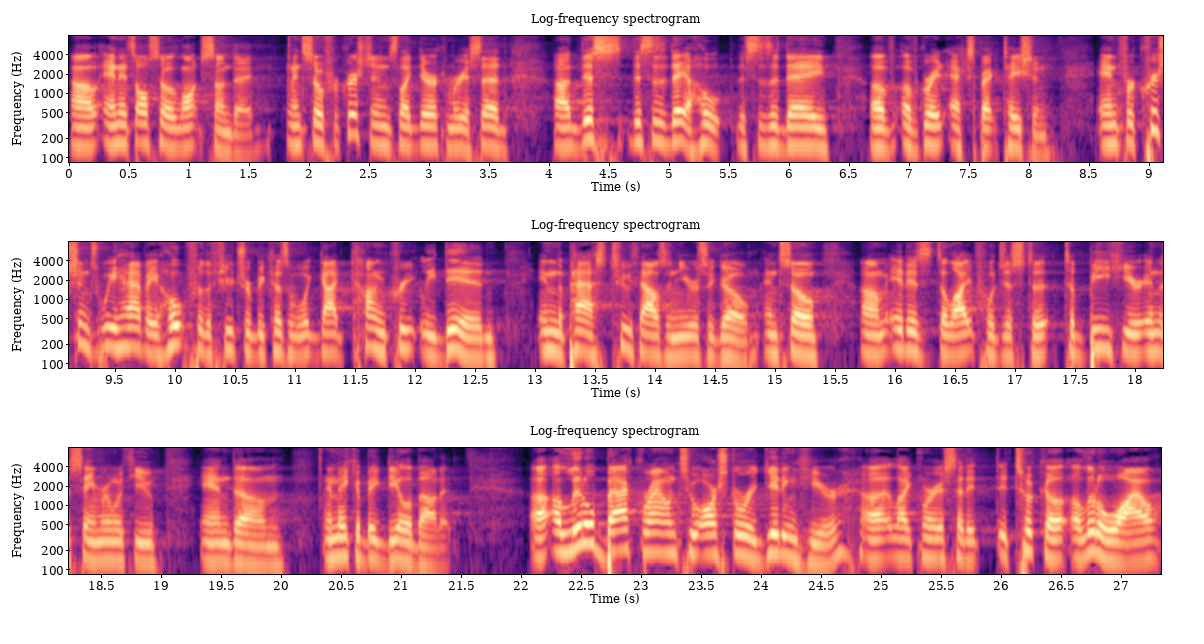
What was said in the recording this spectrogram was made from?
uh, and it's also Launch Sunday. And so for Christians, like Derek and Maria said, uh, this, this is a day of hope. This is a day of, of great expectation. And for Christians, we have a hope for the future because of what God concretely did in the past 2,000 years ago. And so um, it is delightful just to, to be here in the same room with you and, um, and make a big deal about it. Uh, a little background to our story getting here. Uh, like Maria said, it, it took a, a, little while.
